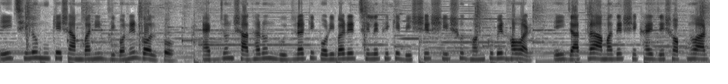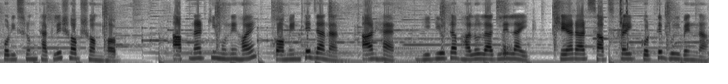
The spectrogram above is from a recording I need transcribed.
এই ছিল মুকেশ আম্বানির জীবনের গল্প। একজন সাধারণ গুজরাটি পরিবারের ছেলে থেকে বিশ্বের শীর্ষ ধনকুবের হওয়ার এই যাত্রা আমাদের শেখায় যে স্বপ্ন আর পরিশ্রম থাকলে সব সম্ভব। আপনার কি মনে হয়? কমেন্টে জানান। আর হ্যাঁ ভিডিওটা ভালো লাগলে লাইক, শেয়ার আর সাবস্ক্রাইব করতে ভুলবেন না।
